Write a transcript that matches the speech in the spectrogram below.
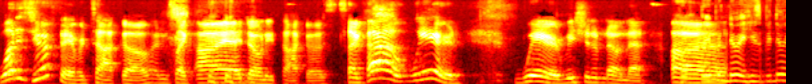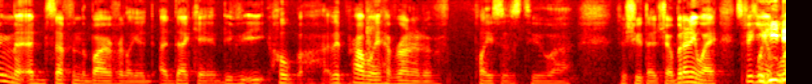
what is your favorite taco? And it's like I, I don't eat tacos. It's like oh weird, weird. We should have known that. But they've Uh, been doing. He's been doing the ed stuff in the bar for like a, a decade. He- he- hope they probably have run out of places to uh, to shoot that show. But anyway, speaking Well, of he what-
